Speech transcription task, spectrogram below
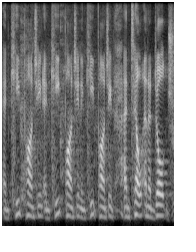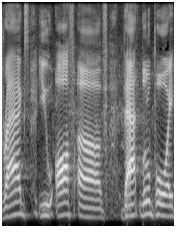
and keep punching and keep punching and keep punching until an adult drags you off of that little boy.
